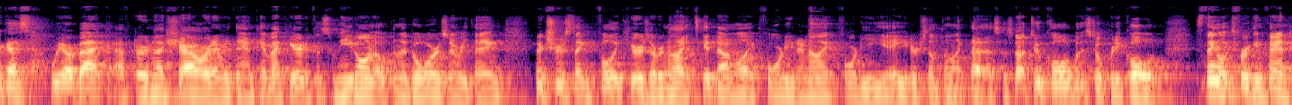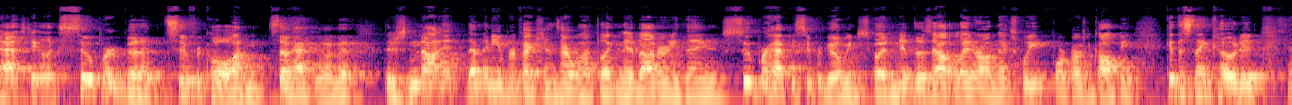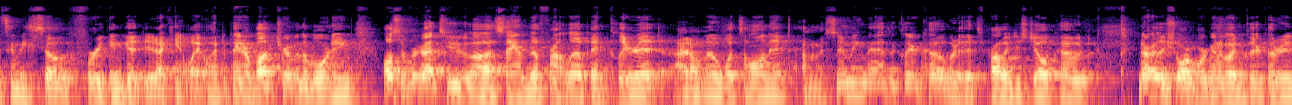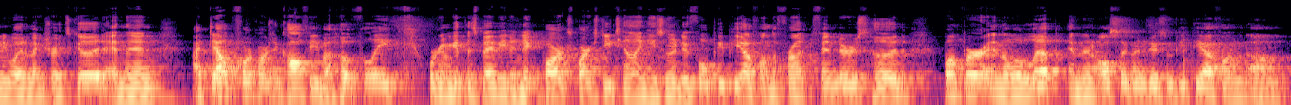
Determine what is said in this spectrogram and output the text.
All right, guys, we are back after a nice shower and everything. Came back here to put some heat on, open the doors and everything. Make sure this thing fully cures overnight. It's getting down to like 40 tonight, 48 or something like that. So it's not too cold, but it's still pretty cold. This thing looks freaking fantastic. It looks super good, super cool. I'm so happy with it. There's not that many imperfections there. We'll have to like nib out or anything. Super happy, super good. We can just go ahead and nib those out later on next week. For cars and coffee. Get this thing coated. It's gonna be so freaking good, dude. I can't wait. We'll have to paint our black trim in the morning. Also forgot to uh, sand the front lip and clear it. I don't know what's on it. I'm assuming that has a clear coat, but it's probably just gel coat. Not really sure. We're gonna go ahead and clear coat it anyway to make sure it's good. And then I doubt for cars and coffee, but hopefully we're gonna get this baby to Nick Parks, Parks Detailing. He's gonna do full PPF on the front fenders, hood, bumper, and the little lip, and then also gonna do some PPF on um,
